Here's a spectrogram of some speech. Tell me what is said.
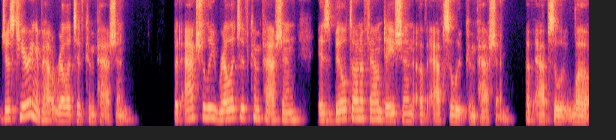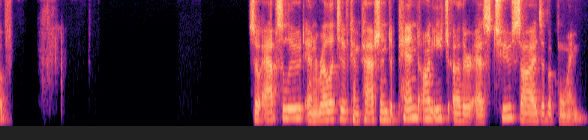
just hearing about relative compassion, but actually, relative compassion is built on a foundation of absolute compassion, of absolute love. So, absolute and relative compassion depend on each other as two sides of a coin.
